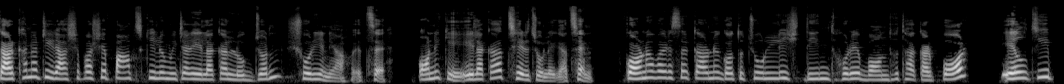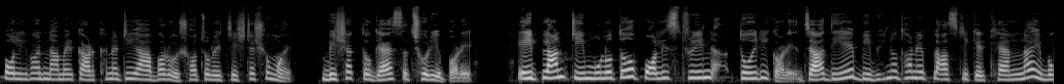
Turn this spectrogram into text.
কারখানাটির আশেপাশে পাঁচ কিলোমিটার এলাকার লোকজন সরিয়ে নেওয়া হয়েছে। অনেকে এলাকা ছেড়ে চলে গেছেন। করোনা ভাইরাসের কারণে গত চল্লিশ দিন ধরে বন্ধ থাকার পর এলজি পলিমার নামের কারখানাটি আবারও সচলের চেষ্টার সময় বিষাক্ত গ্যাস ছড়িয়ে পড়ে। এই প্লান্টটি মূলত পলিস্ট্রিন তৈরি করে, যা দিয়ে বিভিন্ন ধরনের প্লাস্টিকের খেলনা এবং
